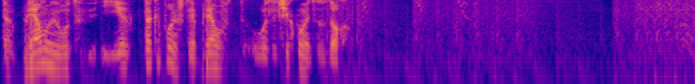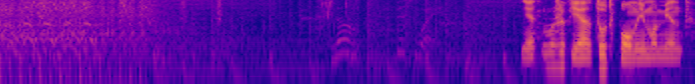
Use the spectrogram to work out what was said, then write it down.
Так, прямо вот... Я так и понял, что я прямо возле чекпоинта сдох. Нет, мужик, я тут помню момент.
